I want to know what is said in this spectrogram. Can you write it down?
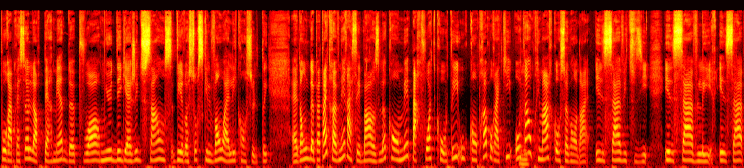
pour après ça leur permettre de pouvoir mieux dégager du sens des ressources qu'ils vont aller consulter. Euh, donc, de peut-être revenir à ces bases-là qu'on met parfois de côté ou qu'on prend pour acquis autant mm. au primaire qu'au secondaire. Ils savent étudier, ils savent lire, ils savent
